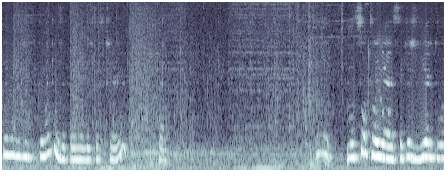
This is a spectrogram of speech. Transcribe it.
powinno być, to na górze powinno być ta skrzynia, nie? Tak. No co to jest? Jakieś wiertło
